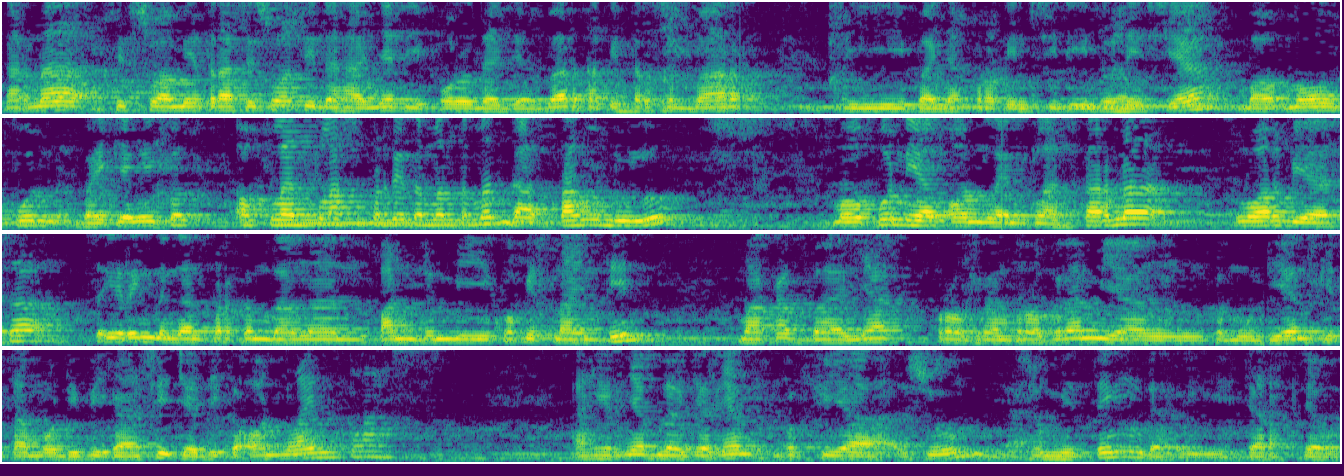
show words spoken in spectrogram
karena siswa mitra siswa tidak hanya di Polda Jabar tapi tersebar di banyak provinsi di Indonesia ma- maupun baik yang ikut offline kelas seperti teman-teman datang dulu maupun yang online kelas karena luar biasa seiring dengan perkembangan pandemi COVID-19 maka banyak program-program yang kemudian kita modifikasi jadi ke online kelas akhirnya belajarnya via Zoom, Zoom meeting dari jarak jauh.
